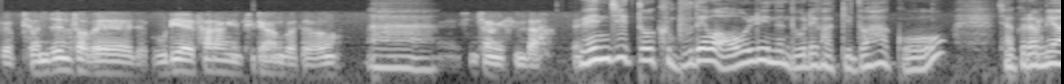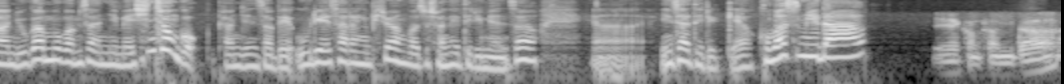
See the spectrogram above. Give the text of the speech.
그 변진섭의 우리의 사랑이 필요한 거죠. 아 네, 신청했습니다. 네. 왠지 또 그 무대와 어울리는 노래 같기도 하고 자 그러면 유감무 검사님의 신청곡 변진섭의 우리의 사랑이 필요한 거죠 전해드리면서 어, 인사드릴게요. 고맙습니다. 예, 감사합니다.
